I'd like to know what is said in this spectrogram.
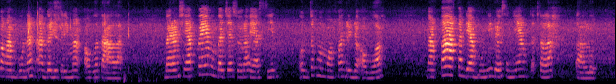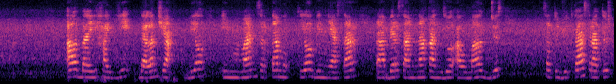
pengampunan agar diterima Allah Ta'ala. Barang siapa yang membaca surah Yasin untuk memohon ridho Allah, maka akan diampuni dosanya yang telah lalu. Al Baihaqi dalam Syabil Iman serta Mukil bin Yasar Raber Sana Kanzul Aumal Juz 1.126.29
